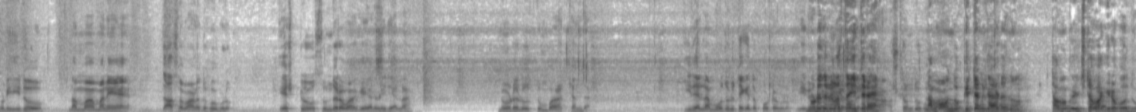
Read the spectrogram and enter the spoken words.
ನೋಡಿ ಇದು ನಮ್ಮ ಮನೆ ದಾಸವಾಳದ ಹೂಗಳು. ಎಷ್ಟು ಸುಂದರವಾಗಿ ಅರಳಿದೆ ಅಲ್ಲ. ನೋಡಲು ತುಂಬ ಚಂದ. ಇದೆಲ್ಲ ಮೊದಲು ತೆಗೆದ ಫೋಟೋಗಳು. ನೋಡಿದ್ರೆ ನೋಡಿದ್ರಲ್ಲ ಸ್ನೇಹಿತರೆ ಅಷ್ಟೊಂದು ನಮ್ಮ ಒಂದು ಕಿಚನ್ ಗಾರ್ಡನ್ ತಮಗೂ ಇಷ್ಟವಾಗಿರಬಹುದು.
